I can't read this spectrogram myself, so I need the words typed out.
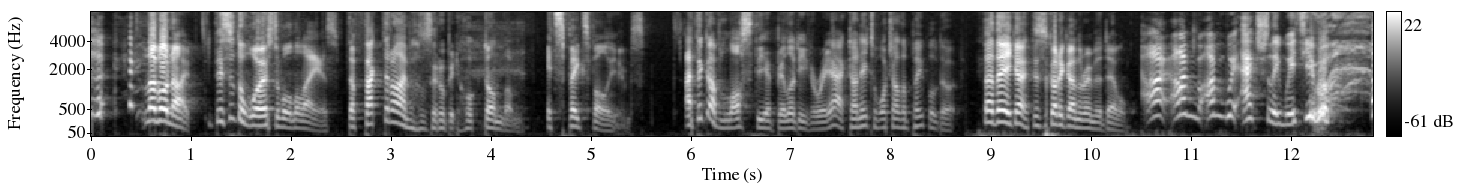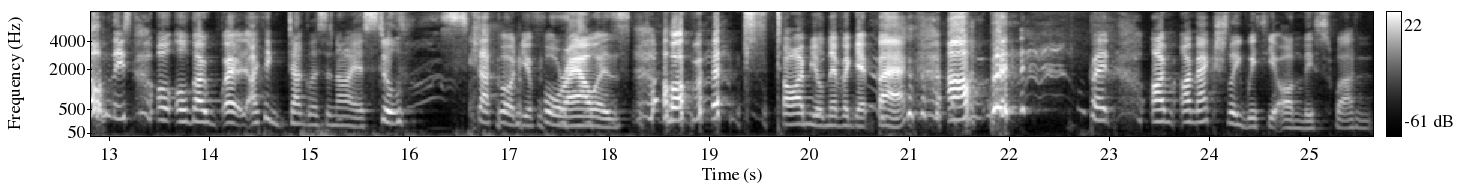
Level 9. This is the worst of all the layers. The fact that I'm a little bit hooked on them, it speaks volumes. I think I've lost the ability to react. I need to watch other people do it. Oh, there you go. This has got to go in the room of the devil. I, I'm I'm wi- actually with you on this. Although uh, I think Douglas and I are still stuck on your four hours of time you'll never get back. Um, but but I'm I'm actually with you on this one.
